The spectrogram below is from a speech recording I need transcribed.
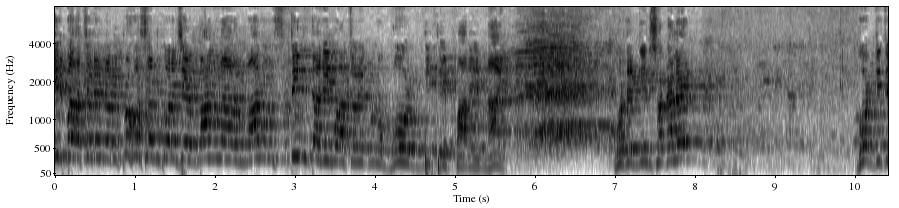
নির্বাচনের নামে প্রহসন করেছে, বাংলার মানুষ তিনটা নির্বাচনে কোনো ভোট দিতে পারে নাই। ভোটের দিন সকালে ভোট দিতে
